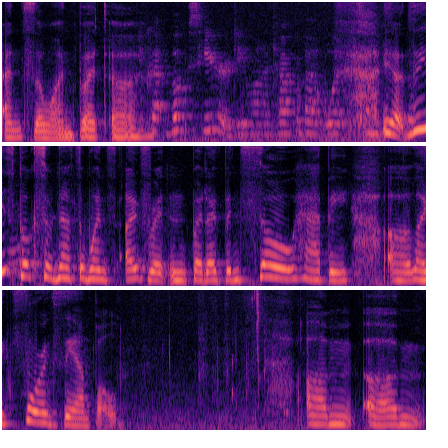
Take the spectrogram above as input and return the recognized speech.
and so on. But uh, You've got books here. Do you want to talk about what? yeah, the these are? books are not the ones I've written, but I've been so happy. Uh, like, for example, um, um,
